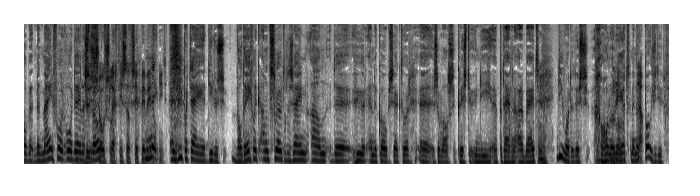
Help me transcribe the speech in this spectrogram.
geval met, met mijn vooroordelen Dus strookt. zo slecht is dat CPB nee. nog niet? En die partijen die dus wel degelijk aan het sleutelen zijn... aan de huur- en de koopsector, uh, zoals ChristenUnie, uh, Partij van de Arbeid... Ja. die worden dus gehonoreerd Beloond. met een ja. positief.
